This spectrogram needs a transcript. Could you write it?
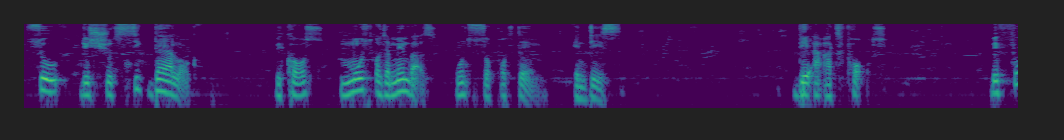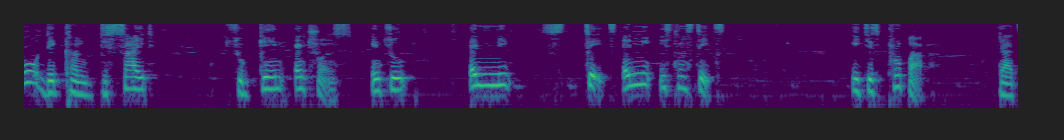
So they should seek dialogue because most of the members want to support them in this. They are at fault. Before they can decide to gain entrance into any state, any eastern state, it is proper that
